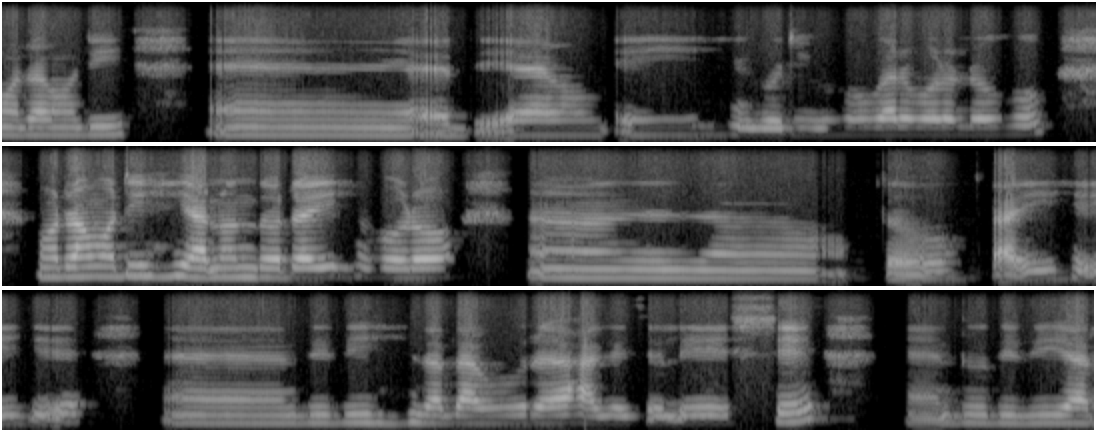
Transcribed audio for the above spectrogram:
মোটামুটি এই গরিব হোক আর বড় লোক হোক, মোটামুটি আনন্দটাই বড়। তো তাই এই যে দিদি দাদাবুরা আগে চলে এসছে। দু দিদি আর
